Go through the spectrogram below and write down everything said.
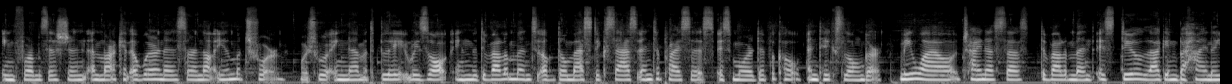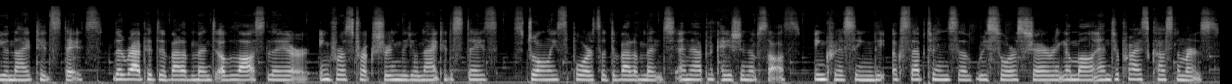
information, and market awareness are not yet mature, which will inevitably result in the development of domestic SaaS enterprises is more difficult and takes longer. Meanwhile, China's SaaS development development is still lagging behind the United States. The rapid development of last layer infrastructure in the United States strongly supports the development and application of SaaS, increasing the acceptance of resource sharing among enterprise customers.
